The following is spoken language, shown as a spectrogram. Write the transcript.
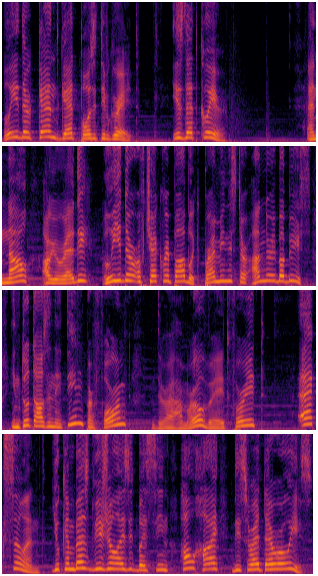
leader can't get positive grade. Is that clear? And now, are you ready? Leader of Czech Republic, Prime Minister Andrej Babis in 2018 performed, drumroll wait for it, excellent! You can best visualize it by seeing how high this red arrow is.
